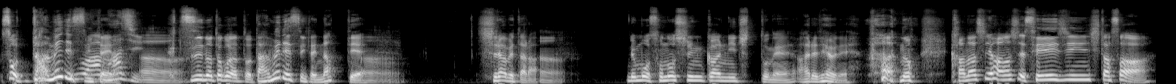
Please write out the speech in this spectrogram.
そう、ダメですみたいな。マジ普通のとこだとダメですみたいになってう、ん調べたら、うんで、もうその瞬間にちょっとね、あれだよね。あの、悲しい話で成人したさ、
